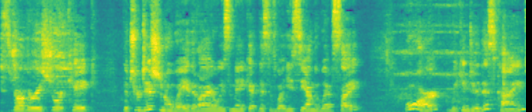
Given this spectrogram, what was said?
strawberry shortcake the traditional way that I always make it. This is what you see on the website. Or we can do this kind,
